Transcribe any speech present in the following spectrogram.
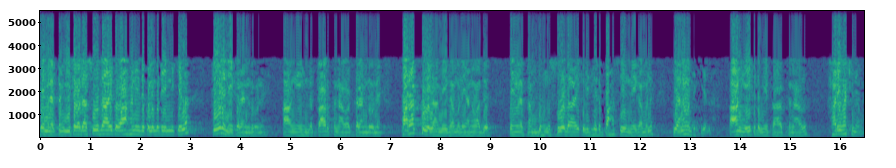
එහෙම නැත්නම් ඊට වඩා සුවදායක වාහනයකද කොළඹට එන්නේ කියලා තීරණය කරන්න ඕනේ. ආන්ගේ හින්දා ප්‍රාර්ථනාවක් කරන්න ඕනේ. පරක්කු වෙලා මේ ගමන යනවද? එහෙම නැත්නම් බොහොම සුවදායක විදිහට පහසුවෙන් මේ ගමන යනවද කියලා. ආන් ඒකට මේ ප්‍රාර්ථනාව හරි වටිනවා.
